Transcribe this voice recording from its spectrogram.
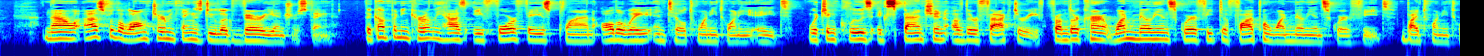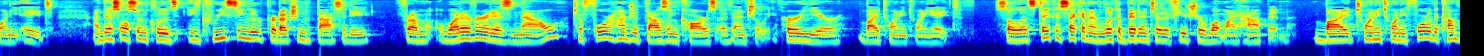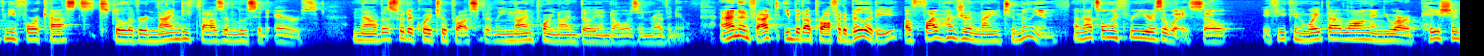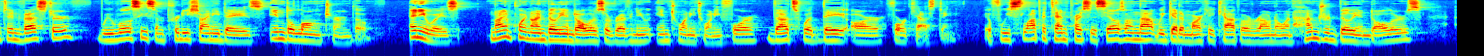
Now, as for the long term, things do look very interesting. The company currently has a four phase plan all the way until 2028, which includes expansion of their factory from their current 1 million square feet to 5.1 million square feet by 2028. And this also includes increasing their production capacity from whatever it is now to 400,000 cars eventually per year by 2028. So let's take a second and look a bit into the future what might happen. By 2024, the company forecasts to deliver 90,000 Lucid Airs. Now, this would equate to approximately $9.9 billion in revenue. And in fact, EBITDA profitability of 592 million. And that's only three years away. So if you can wait that long and you are a patient investor, we will see some pretty shiny days in the long term, though. Anyways, $9.9 billion of revenue in 2024. That's what they are forecasting. If we slap a 10 price of sales on that, we get a market cap of around $100 billion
